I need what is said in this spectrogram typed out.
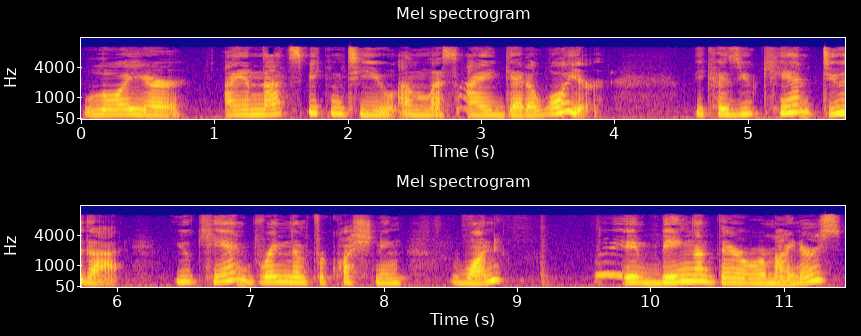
lawyer. I am not speaking to you unless I get a lawyer. Because you can't do that. You can't bring them for questioning. One, being that they were minors,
